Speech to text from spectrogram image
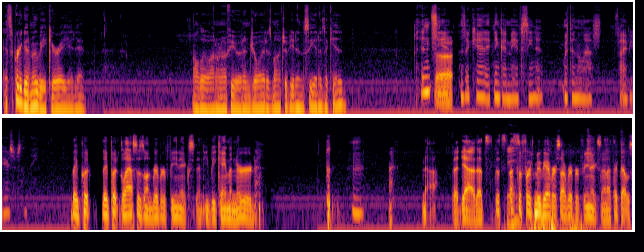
It's a pretty good movie, Kira. You did. Although I don't know if you would enjoy it as much if you didn't see it as a kid. I didn't see Uh, it as a kid. I think I may have seen it within the last five years or something. They put they put glasses on River Phoenix, and he became a nerd. Hmm. Nah, but yeah, that's that's that's the first movie I ever saw River Phoenix, and I think that was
